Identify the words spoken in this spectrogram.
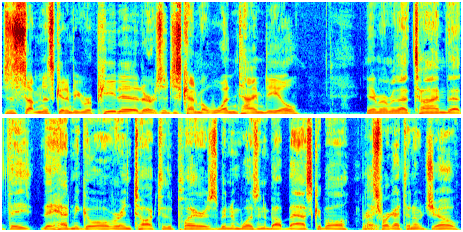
is this something that's going to be repeated or is it just kind of a one time deal? Yeah, remember that time that they, they had me go over and talk to the players, but it wasn't about basketball. That's where I got to know Joe.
